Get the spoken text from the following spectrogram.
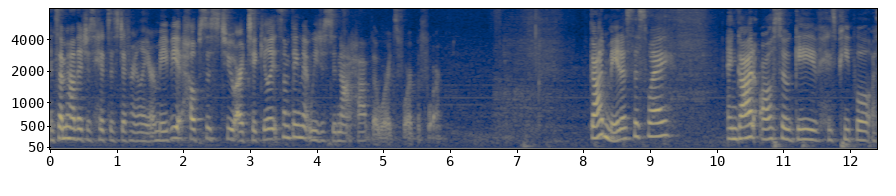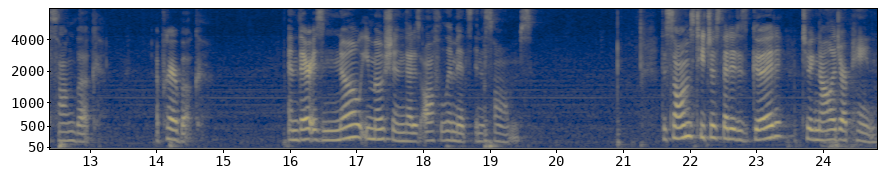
And somehow that just hits us differently, or maybe it helps us to articulate something that we just did not have the words for before. God made us this way, and God also gave his people a songbook, a prayer book. And there is no emotion that is off limits in the Psalms. The Psalms teach us that it is good to acknowledge our pain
